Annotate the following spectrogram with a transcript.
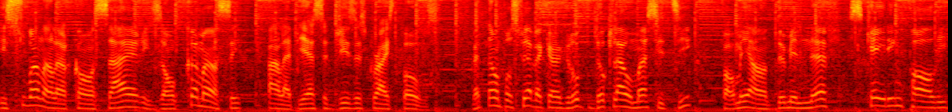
Et souvent dans leurs concerts, ils ont commencé par la pièce Jesus Christ Pose. Maintenant, on poursuit avec un groupe d'Oklahoma City, formé en 2009, Skating Polly.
